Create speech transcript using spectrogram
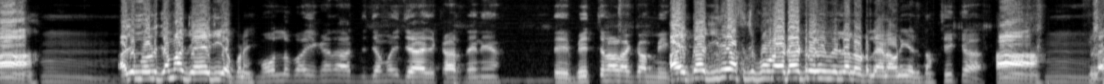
ਹਾਂ। ਹੂੰ। ਅੱਜ ਮੁੱਲ ਜਮਾ ਜਾਇਜ਼ ਹੀ ਆਪਣੇ। ਮੁੱਲ ਬਾਈ ਕਹਿੰਦਾ ਅੱਜ ਜਮਾ ਹੀ ਜਾਇਜ਼ ਕਰ ਦੇਣੇ ਆ। ਤੇ ਵੇਚਣ ਵਾਲਾ ਕੰਮ ਹੀ ਅੱਜ ਤਾਂ ਜਿਹਦੇ ਹੱਥ 'ਚ ਫੋਨ ਆ ਡਾਕਟਰ ਉਹੀ ਮੇਲਾ ਲੁੱਟ ਲੈਣਾ ਉਹਨੀ ਅੱਜ ਤਾਂ। ਠੀਕ ਆ। ਹਾਂ। ਹੂੰ। ਲੈ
